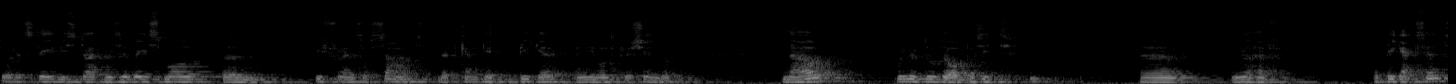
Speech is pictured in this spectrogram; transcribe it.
So let's say we start with a very small um, difference of sound that can get bigger when we want crescendo. Now we will do the opposite. Uh, we will have a big accent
